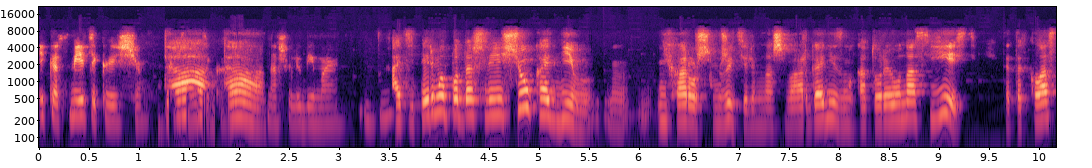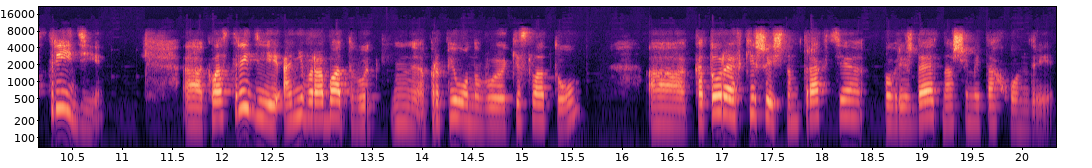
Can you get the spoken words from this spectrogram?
И косметика еще. Да, косметика да. Наша любимая. А теперь мы подошли еще к одним нехорошим жителям нашего организма, которые у нас есть. Это кластридии. А, кластридии, они вырабатывают пропионовую кислоту, а, которая в кишечном тракте повреждает наши митохондрии.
